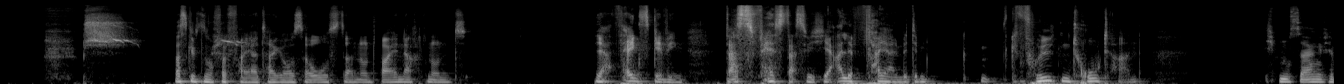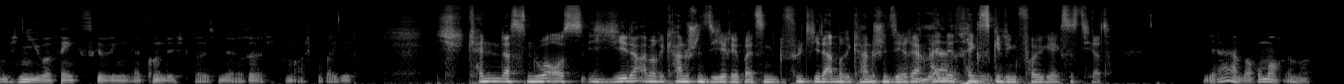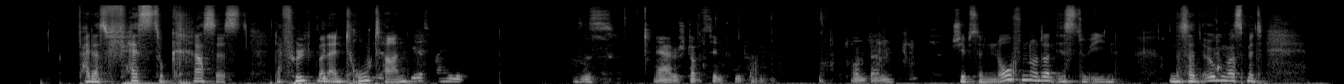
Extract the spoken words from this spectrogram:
Was gibt's noch für Feiertage außer Ostern und Weihnachten und ja, Thanksgiving. Das Fest, das wir hier alle feiern mit dem gefüllten Truthahn. Ich muss sagen, ich habe mich nie über Thanksgiving erkundigt, weil es mir relativ vom Arsch vorbeigeht. Ich kenne das nur aus jeder amerikanischen Serie, weil es in gefühlt jeder amerikanischen Serie Ja, eine. Thanksgiving-Folge existiert. Ja, warum auch immer. Weil das Fest so krass ist. Da füllt man einen Truthahn. Das ist, ja, du stopfst den Truthahn. Und dann Schiebst du in den Ofen und dann isst du ihn. Und das hat irgendwas mit.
